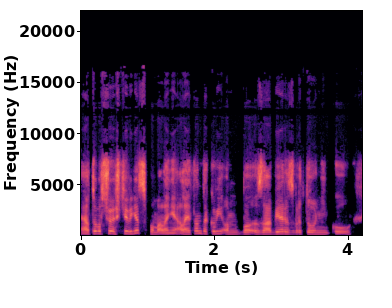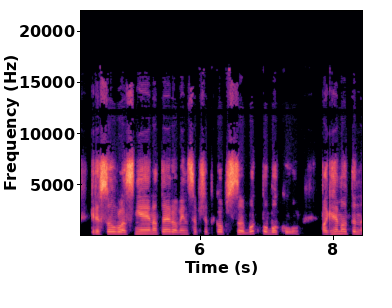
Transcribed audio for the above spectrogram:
Já to potřebuji ještě vidět zpomaleně, ale je tam takový on, bo, záběr z vrtulníků, kde jsou vlastně na té rovince před kops bok po boku, pak Hamilton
